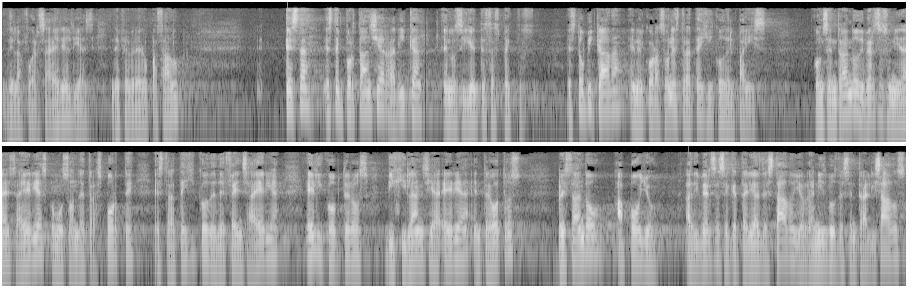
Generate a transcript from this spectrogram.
de la Fuerza Aérea, el día de febrero pasado. Esta, importancia radica en los siguientes aspectos. Está ubicada en el corazón estratégico del país concentrando diversas unidades aéreas como son de transporte estratégico, de defensa aérea, helicópteros, vigilancia aérea, entre otros, prestando apoyo a diversas secretarías de Estado y organismos descentralizados,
